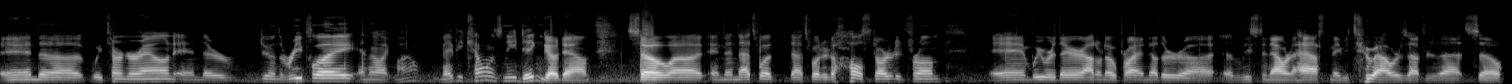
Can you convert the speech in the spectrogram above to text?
and uh, we turned around and they're doing the replay, and they're like, "Well, maybe Kellen's knee didn't go down." So, uh, and then that's what that's what it all started from and we were there. I don't know, probably another uh, at least an hour and a half, maybe two hours after that. So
